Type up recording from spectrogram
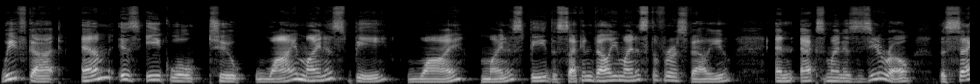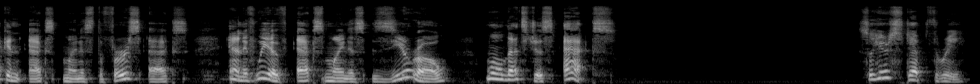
We've got m is equal to y minus b, y minus b, the second value minus the first value, and x minus 0, the second x minus the first x. And if we have x minus 0, well, that's just x. So here's step three.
